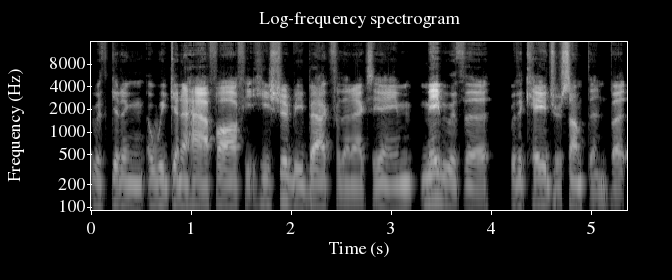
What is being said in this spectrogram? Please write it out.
with getting a week and a half off. He, he should be back for the next game, maybe with a with a cage or something. But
